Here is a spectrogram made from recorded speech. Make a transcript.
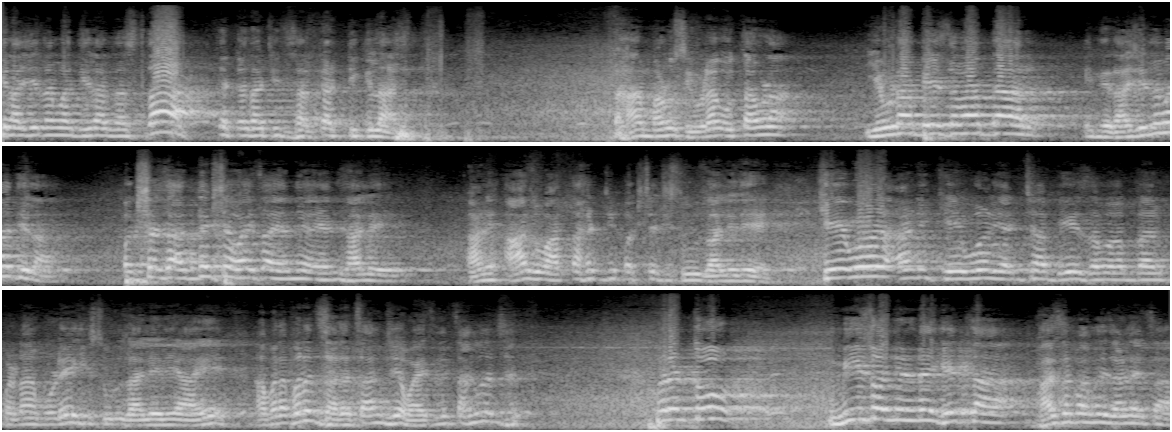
राजीनामा दिला नसता तर कदाचित सरकार टिकला हा माणूस एवढा उतावळा एवढा बेजबाबदार यांनी राजीनामा दिला. पक्षाचा अध्यक्ष व्हायचा यांनी झाले. आणि आज वाताहत जी पक्षाची सुरू झालेली आहे. केवळ आणि केवळ यांच्या बेजबाबदारपणामुळे ही सुरू झालेली आहे. आम्हाला बरंच झालं. चांग जे व्हायचं ते चांगलंच झालं. परंतु मी जो निर्णय घेतला भाजपामध्ये जाण्याचा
